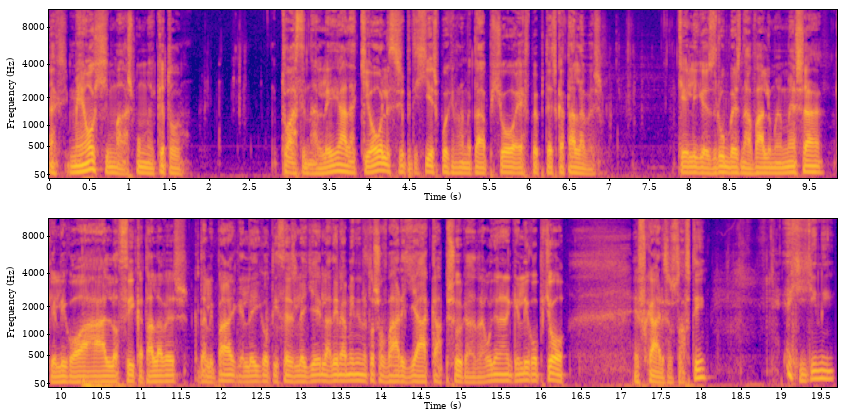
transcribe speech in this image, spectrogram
εντάξει, με όχημα ας πούμε και το το Άθηνα λέει, αλλά και όλες τις επιτυχίες που έγιναν μετά πιο εύπεπτες, κατάλαβες. Και λίγες ρούμπες να βάλουμε μέσα και λίγο αλωθεί, κατάλαβες κτλ. Και, και λέγει ότι θες, λέγε. Δηλαδή να μην είναι τόσο βαριά καψούρ κατά τραγούδια, να είναι και λίγο πιο ευχάριστος στο αυτή. Έχει γίνει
